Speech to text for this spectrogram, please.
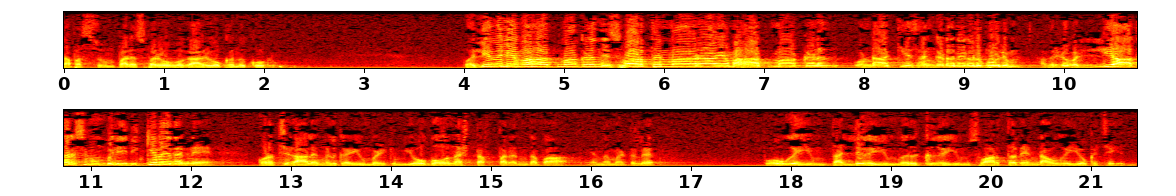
തപസ്സും പരസ്പര ഉപകാരവും ഒക്കെ നിൽക്കുള്ളൂ വലിയ വലിയ മഹാത്മാക്കൾ നിസ്വാർത്ഥന്മാരായ മഹാത്മാക്കൾ ഉണ്ടാക്കിയ സംഘടനകൾ പോലും അവരുടെ വലിയ ആദർശം മുമ്പിൽ ഇരിക്കവേ തന്നെ കുറച്ചു കാലങ്ങൾ കഴിയുമ്പോഴേക്കും യോഗോ നഷ്ട പരന്തപ എന്ന മട്ടിൽ പോവുകയും തല്ലുകയും വെറുക്കുകയും സ്വാർത്ഥത ഉണ്ടാവുകയും ഒക്കെ ചെയ്യുന്നു.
